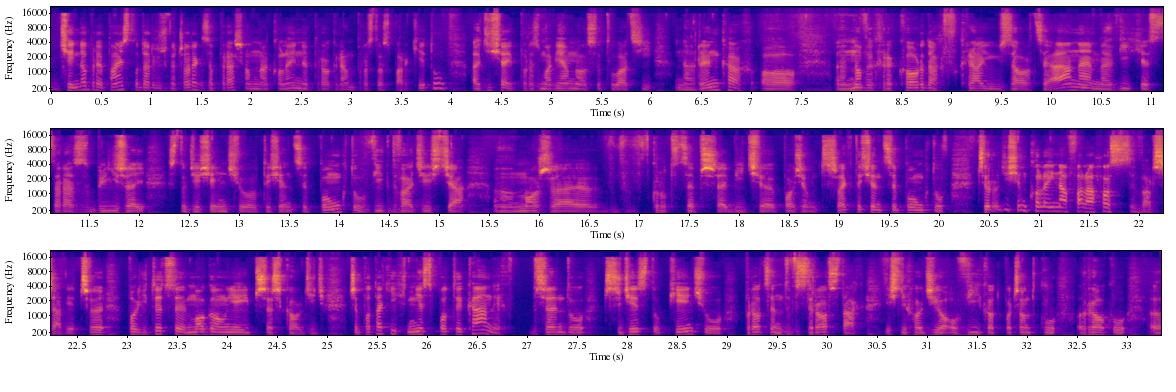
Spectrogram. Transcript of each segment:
Dzień dobry Państwu, Dariusz Wieczorek. Zapraszam na kolejny program Prosto z Parkietu. A dzisiaj porozmawiamy o sytuacji na rynkach, o nowych rekordach w kraju za oceanem. WIG jest coraz bliżej 110 tysięcy punktów. WIG20 może w- wkrótce przebić poziom 3 tysięcy punktów. Czy rodzi się kolejna fala hossy w Warszawie? Czy politycy mogą jej przeszkodzić? Czy po takich niespotykanych rzędu 35% wzrostach, jeśli chodzi o WIG od początku roku, e,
